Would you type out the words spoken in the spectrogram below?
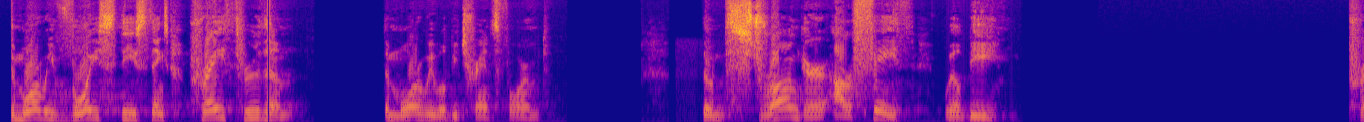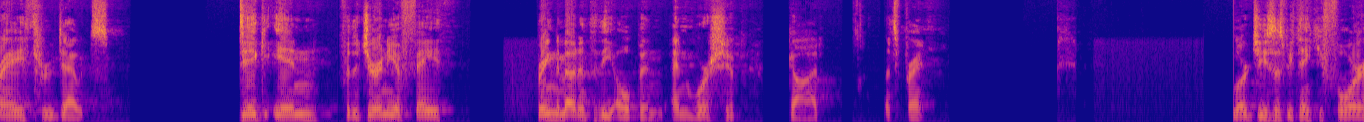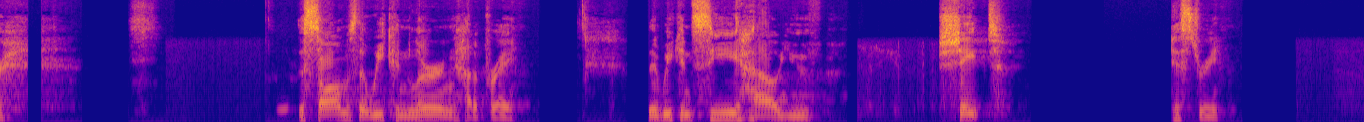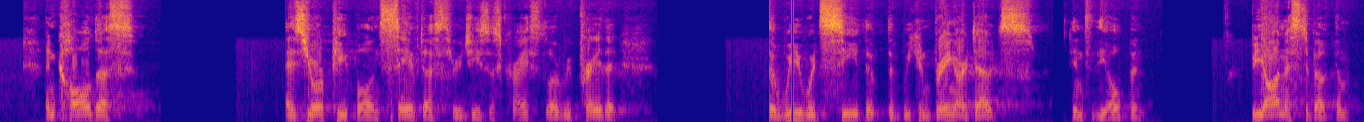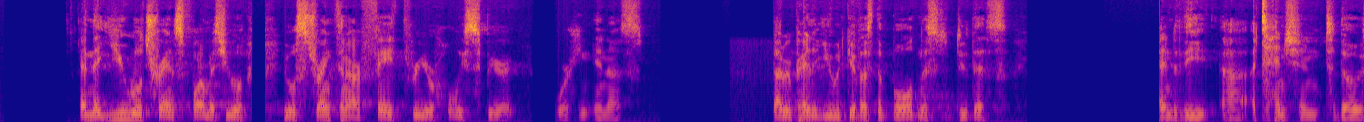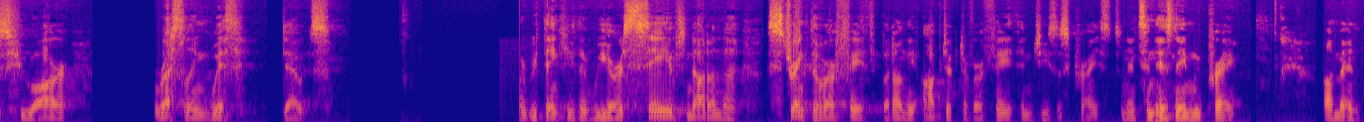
the more we voice these things, pray through them, the more we will be transformed. The stronger our faith will be. Pray through doubts. Dig in for the journey of faith. Bring them out into the open and worship God. Let's pray. Lord Jesus, we thank you for the Psalms that we can learn how to pray, that we can see how you've shaped history and called us as your people and saved us through Jesus Christ. Lord, we pray that, that we would see that, that we can bring our doubts into the open, be honest about them and that you will transform us. You will, you will strengthen our faith through your Holy Spirit working in us. God, we pray that you would give us the boldness to do this and the uh, attention to those who are wrestling with doubts. Lord, we thank you that we are saved not on the strength of our faith, but on the object of our faith in Jesus Christ. And it's in his name we pray. Amen.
